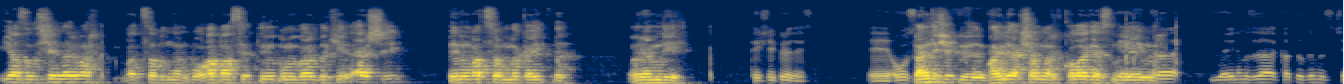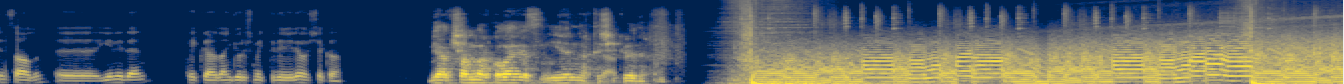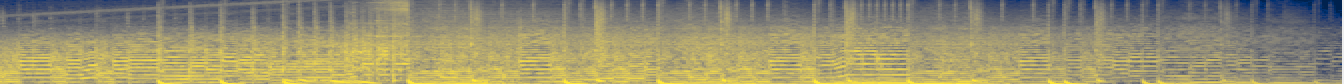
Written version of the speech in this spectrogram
yazılı şeyler var. WhatsApp'ından bu bahsettiğim konulardaki her şey benim WhatsApp'ımda kayıtlı. Önemli değil. Teşekkür ederiz. E, Oğuzhan Ben teşekkür ederim. Hayırlı akşamlar. Kolay gelsin. İyi yayınlar. yayınımıza, yayınımıza katıldığınız için sağ olun. E, yeniden tekrardan görüşmek dileğiyle. Hoşçakalın. Bir akşamlar. Kolay gelsin. İyi yayınlar. Teşekkür ederim.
